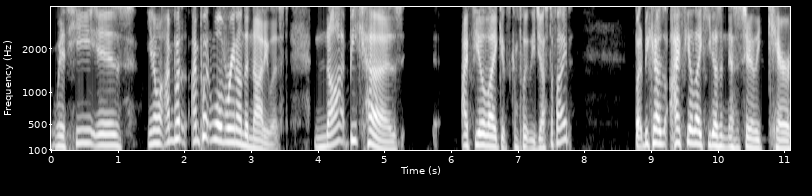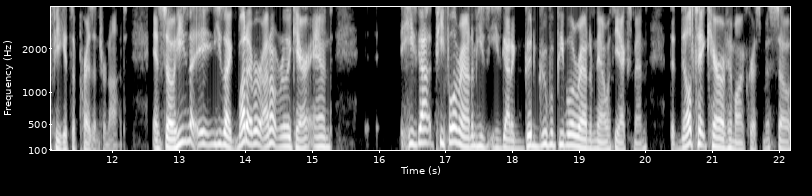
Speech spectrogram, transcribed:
With he is, you know, I'm put I'm putting Wolverine on the naughty list, not because I feel like it's completely justified, but because I feel like he doesn't necessarily care if he gets a present or not. And so he's not, he's like whatever, I don't really care and he's got people around him. He's he's got a good group of people around him now with the X-Men that they'll take care of him on Christmas. So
